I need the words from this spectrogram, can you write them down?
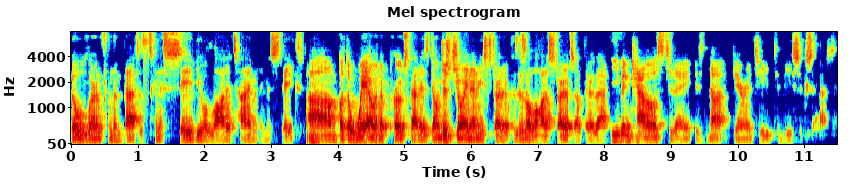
go learn from the best. It's going to save you a lot of time and mistakes. Hmm. Um, but the way I would approach that is don't just join any startup because there's a lot of startups out there that even Catalyst today is not guaranteed to be success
